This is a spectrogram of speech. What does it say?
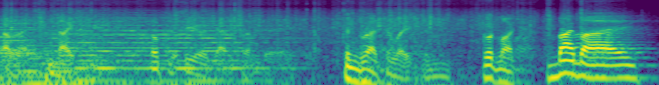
All right, nice meeting. Hope to see you again someday. Congratulations. Good luck. Bye-bye.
